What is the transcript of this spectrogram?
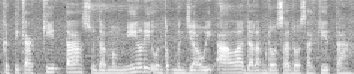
ketika kita sudah memilih untuk menjauhi Allah dalam dosa-dosa kita,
